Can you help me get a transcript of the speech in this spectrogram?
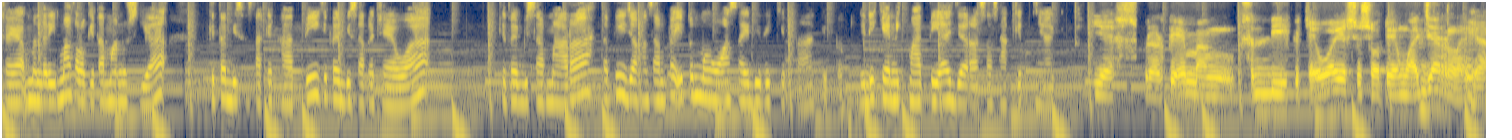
kayak menerima kalau kita manusia kita bisa sakit hati kita bisa kecewa kita bisa marah tapi jangan sampai itu menguasai diri kita gitu. Jadi kayak nikmati aja rasa sakitnya gitu. Yes berarti emang sedih kecewa ya sesuatu yang wajar lah ya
